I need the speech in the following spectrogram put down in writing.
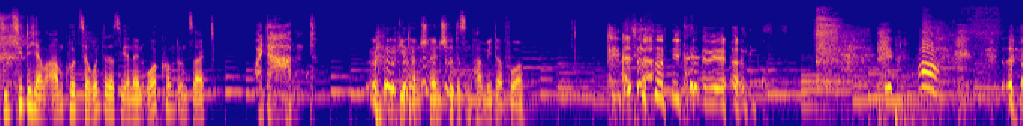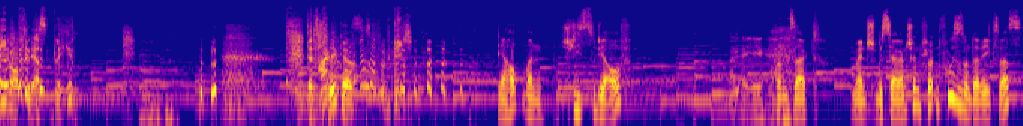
Sie zieht dich am Arm kurz herunter, dass sie an dein Ohr kommt und sagt, heute Abend. Und geht dann schnellen Schrittes ein paar Meter vor. Alles Das ist klar. Liebe auf den ersten Blick. Der Tag wird Wilkers. besser für mich. Der Hauptmann schließt zu dir auf Hey. und sagt, Mensch, du bist ja ganz schön flotten Fußes unterwegs, was?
